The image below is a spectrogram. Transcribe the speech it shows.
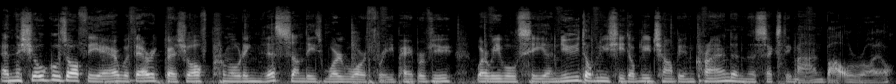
and the show goes off the air with Eric Bischoff promoting this Sunday's World War III pay per view, where we will see a new WCW champion crowned in the 60 man battle royal.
